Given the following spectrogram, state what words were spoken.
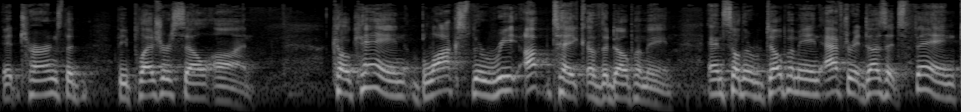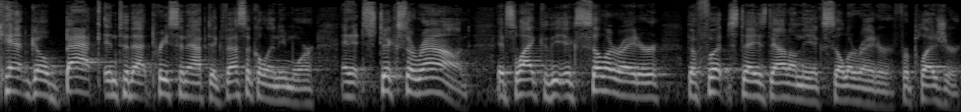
it turns the, the pleasure cell on. Cocaine blocks the reuptake of the dopamine. And so the dopamine, after it does its thing, can't go back into that presynaptic vesicle anymore, and it sticks around. It's like the accelerator, the foot stays down on the accelerator for pleasure,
